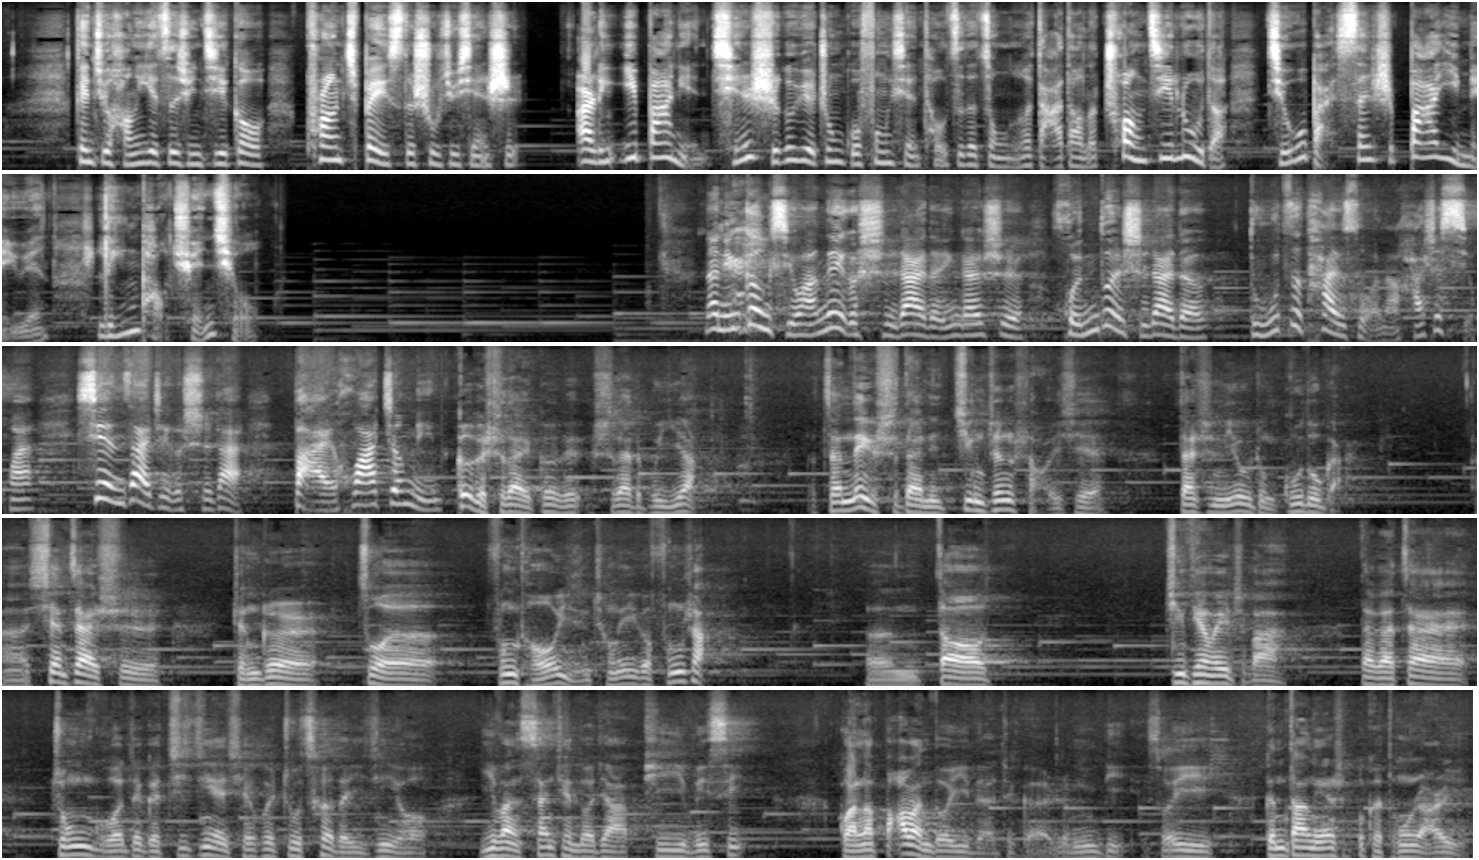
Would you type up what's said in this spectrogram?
根据行业咨询机构 Crunchbase 的数据显示，二零一八年前十个月，中国风险投资的总额达到了创纪录的九百三十八亿美元，领跑全球。那您更喜欢那个时代的，应该是混沌时代的独自探索呢，还是喜欢现在这个时代？百花争鸣，各个时代有各个时代的不一样。在那个时代，你竞争少一些，但是你有一种孤独感。呃，现在是整个做风投已经成了一个风尚。嗯，到今天为止吧，大概在中国这个基金业协会注册的已经有一万三千多家 PEVC，管了八万多亿的这个人民币，所以跟当年是不可同日而语。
